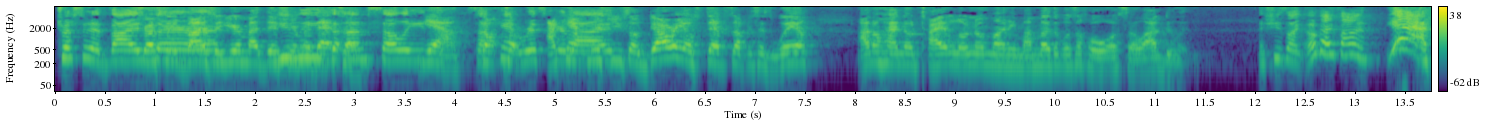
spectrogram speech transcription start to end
trusted advisor. Trusted advisor. You're my this. You are my that. the so, Unsullied. Yeah. So, I can't risk I your can't life. risk you. So Daario steps up and says, "Well, I don't have no title or no money. My mother was a whore, so I'll do it." And she's like, "Okay, fine. Yeah.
